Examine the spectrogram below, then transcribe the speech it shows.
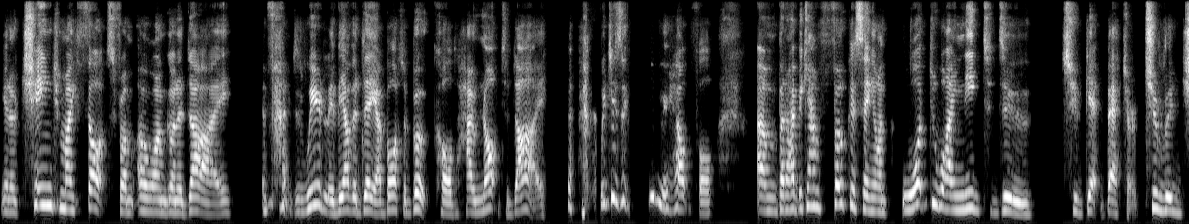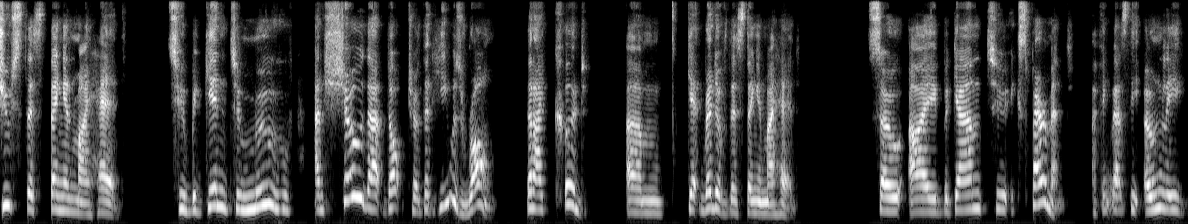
you know, change my thoughts from, oh, I'm going to die. In fact, weirdly, the other day I bought a book called How Not to Die, which is extremely helpful um, but I began focusing on what do I need to do to get better, to reduce this thing in my head, to begin to move and show that doctor that he was wrong, that I could um, get rid of this thing in my head. So I began to experiment. I think that's the only,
